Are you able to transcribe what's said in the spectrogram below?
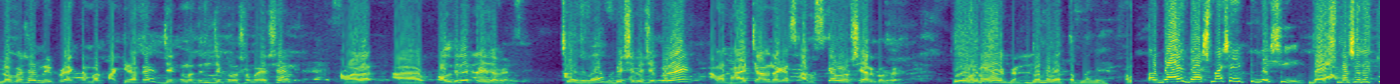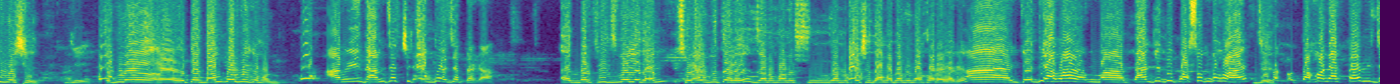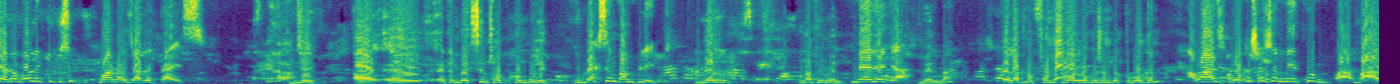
Location Mirpur এক নম্বর পাখিরহাটে যে কোনো দিন যে কোনো সময় এসে আমার কল দিলে পেয়ে যাবেন। ঠিক আছে ভাইয়া। বেশি বেশি করে আমার ভাইয়ের চ্যানেলটাকে সাবস্ক্রাইব ও শেয়ার করবেন ঠিক আছে ভাইয়া ধন্যবাদ আপনাকে। ওর বয়স দশ মাসের একটু বেশি। দশ মাসের একটু বেশি? জি। এগুলো এটার দাম পড়বে কেমন? আমি দাম চাচ্ছি চোদ্দ হাজার টাকা। একবার ফিক্স বলে দেন ছোটোর ভিতরে যেন মানুষ যেন বেশি দামাদামি না করা লাগে। যদি আমার তার যদি পছন্দ হয়। তখন একটা যেন রিজনেবল একটু কিছু মানো যাবে প্রাইস জি। আর এটা ভ্যাকসিন সব কমপ্লিট ভ্যাকসিন কমপ্লিট মেল না ফিমেল মেল এটা। মেল না? তাহলে আপনার ফোন নাম্বার লোকেশনটা একটু বলতেন। আমার লোকেশন মিরপুর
